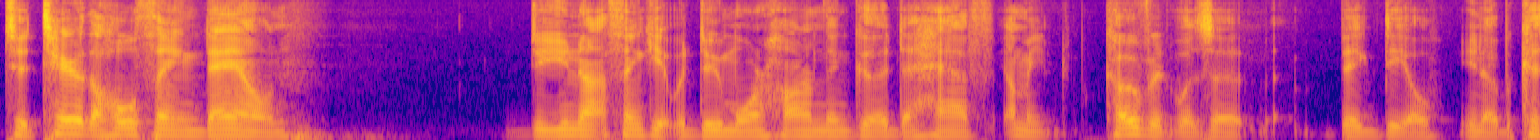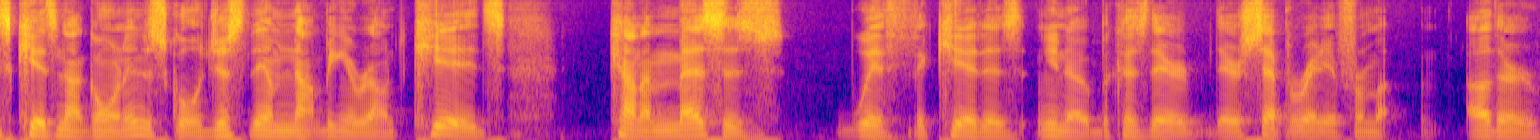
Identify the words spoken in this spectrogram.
to tear the whole thing down do you not think it would do more harm than good to have i mean covid was a big deal you know because kids not going into school just them not being around kids kind of messes with the kid as you know because they're they're separated from other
